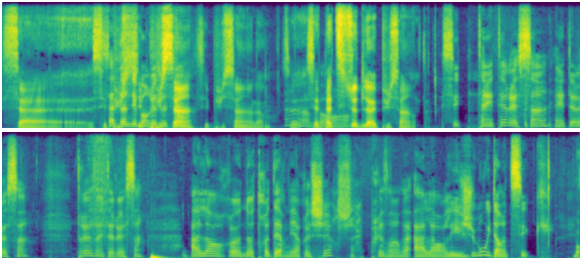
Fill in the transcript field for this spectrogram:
ça, c'est Ça donne des bons puissant, résultats. C'est puissant, là. Ah, Cette bon. attitude-là est puissante. C'est intéressant, intéressant, très intéressant. Alors, euh, notre dernière recherche présente alors les jumeaux identiques Bon,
